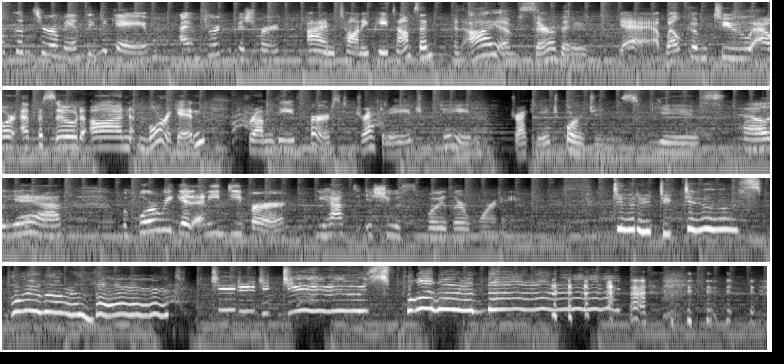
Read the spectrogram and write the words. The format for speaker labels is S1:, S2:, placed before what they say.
S1: Welcome to Romancing the Game. I'm Jordan Fishford.
S2: I'm Tawny P. Thompson.
S3: And I am Sarah Babe.
S2: Yeah, welcome to our episode on Morrigan from the first Dragon Age game, Dragon Age Origins.
S3: Yes.
S1: Hell yeah. Before we get any deeper, we have to issue a spoiler warning.
S3: Do do do do. Spoiler alert.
